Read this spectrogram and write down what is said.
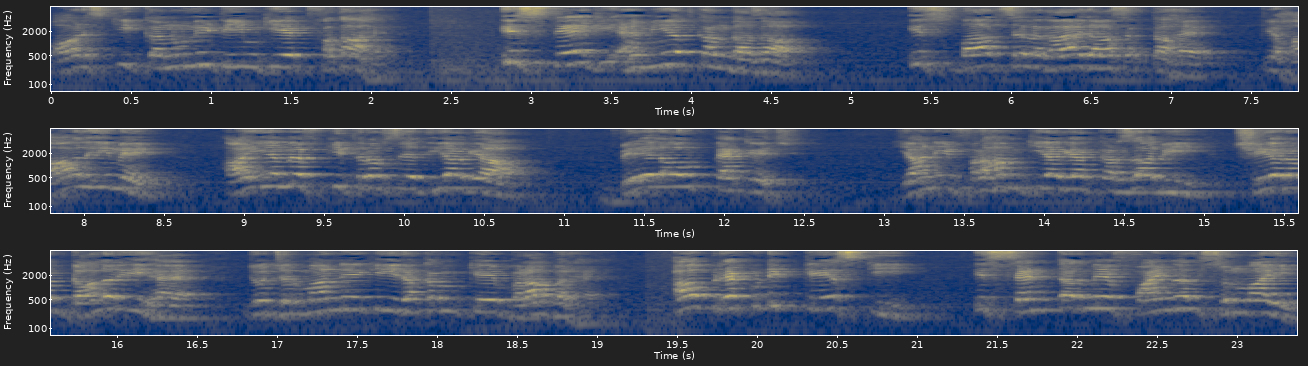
और इसकी कानूनी टीम की एक फतह है। इस स्टे की अहमियत का अंदाज़ा इस बात से लगाया जा सकता है कि हाल ही में आईएमएफ की तरफ़ से दिया गया बेल आउट पैकेज यानी फराहम किया गया कर्जा भी छह अरब डॉलर ही है, जो जुर्माने की रकम के बराबर है। अब रेकुडिक केस की इस सेंटर में फाइनल सुनवाई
